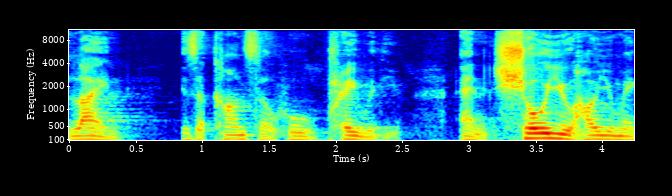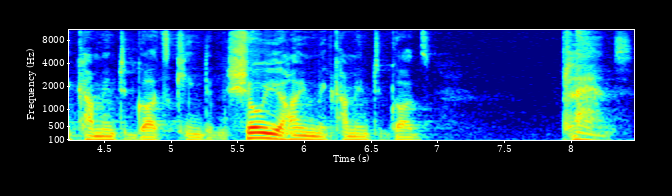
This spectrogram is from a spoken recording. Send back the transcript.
line is a counselor who will pray with you and show you how you may come into God's kingdom, show you how you may come into God's plans.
